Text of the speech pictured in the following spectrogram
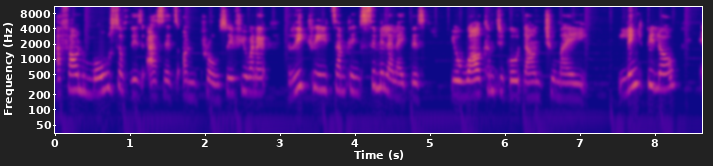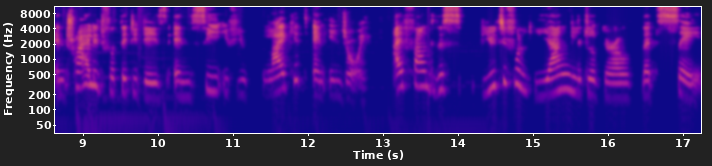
I found most of these assets on pro so if you want to recreate something similar like this you're welcome to go down to my link below and trial it for 30 days and see if you like it and enjoy. I found this beautiful young little girl that said,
